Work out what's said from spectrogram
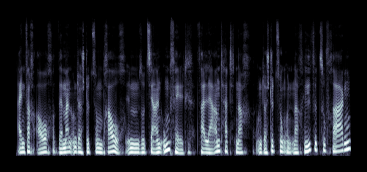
einfach auch, wenn man Unterstützung braucht, im sozialen Umfeld verlernt hat, nach Unterstützung und nach Hilfe zu fragen.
